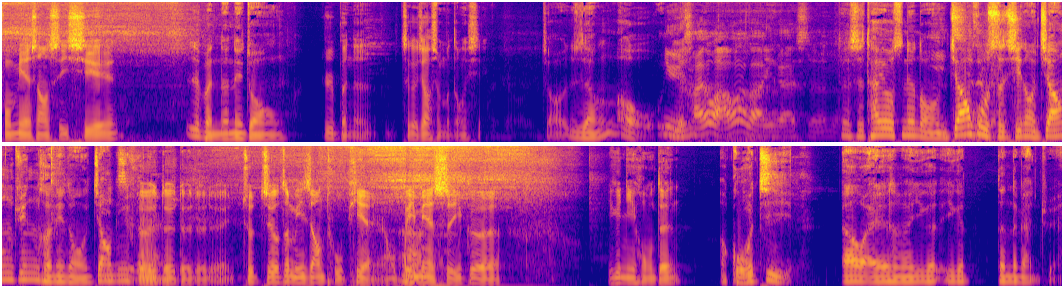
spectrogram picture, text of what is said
封面上是一些日本的那种日本的这个叫什么东西？叫人偶，女孩娃娃吧，应该是。但是它又是那种江户时期那种将军和那种将军服对对对对对，就只有这么一张图片，然后背面是一个、一个霓虹灯，啊，国际 L A 什么一个一个灯的感觉，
